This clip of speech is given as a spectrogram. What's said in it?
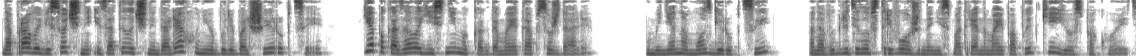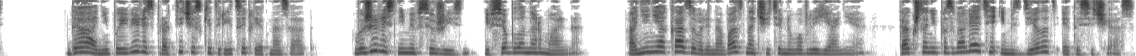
На правой височной и затылочной долях у нее были большие рубцы. Я показала ей снимок, когда мы это обсуждали. У меня на мозге рубцы? Она выглядела встревоженной, несмотря на мои попытки ее успокоить. Да, они появились практически 30 лет назад. Вы жили с ними всю жизнь, и все было нормально. Они не оказывали на вас значительного влияния, так что не позволяйте им сделать это сейчас.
